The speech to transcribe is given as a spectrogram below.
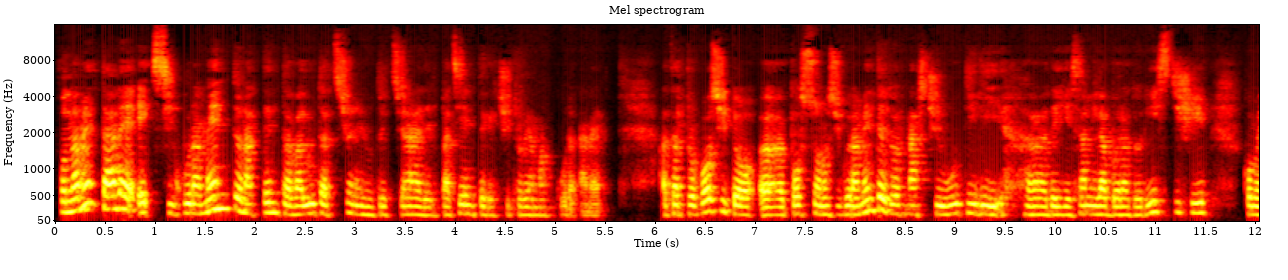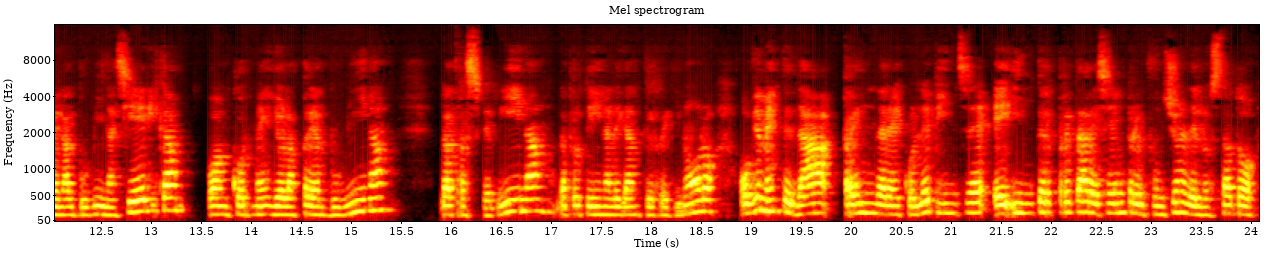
Fondamentale è sicuramente un'attenta valutazione nutrizionale del paziente che ci troviamo a curare. A tal proposito eh, possono sicuramente tornarci utili eh, degli esami laboratoristici come l'albumina sierica o ancora meglio la prealbumina, la trasferrina, la proteina legante il retinolo, ovviamente da prendere con le pinze e interpretare sempre in funzione dello stato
